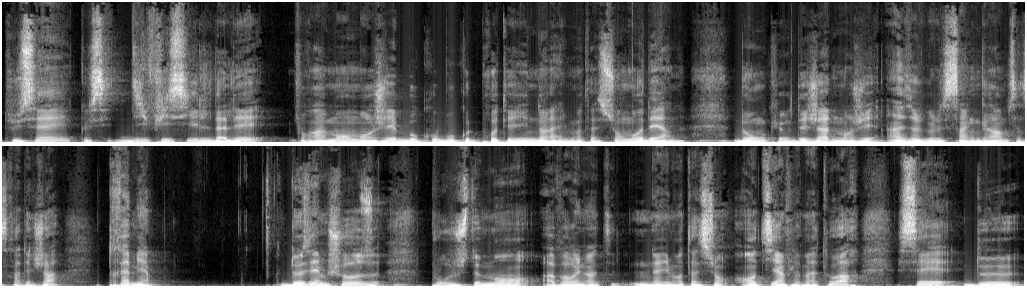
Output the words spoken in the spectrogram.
tu sais que c'est difficile d'aller vraiment manger beaucoup beaucoup de protéines dans l'alimentation moderne. Donc euh, déjà de manger 1,5 g, ça sera déjà très bien. Deuxième chose pour justement avoir une, alimentation anti-inflammatoire, c'est de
